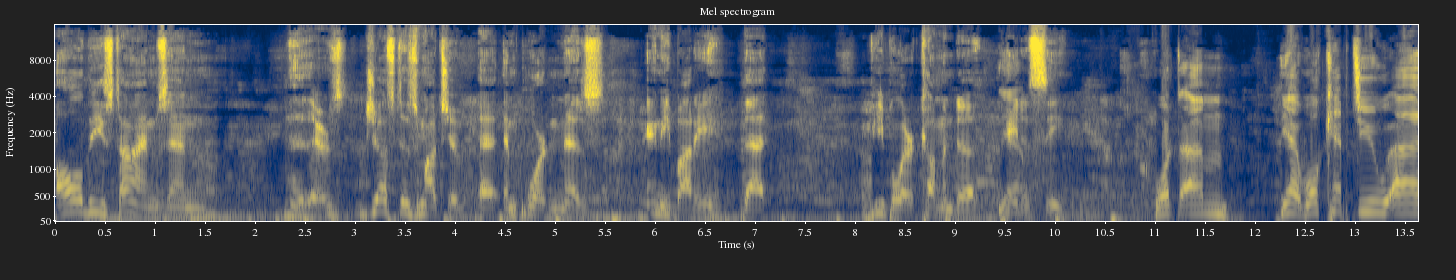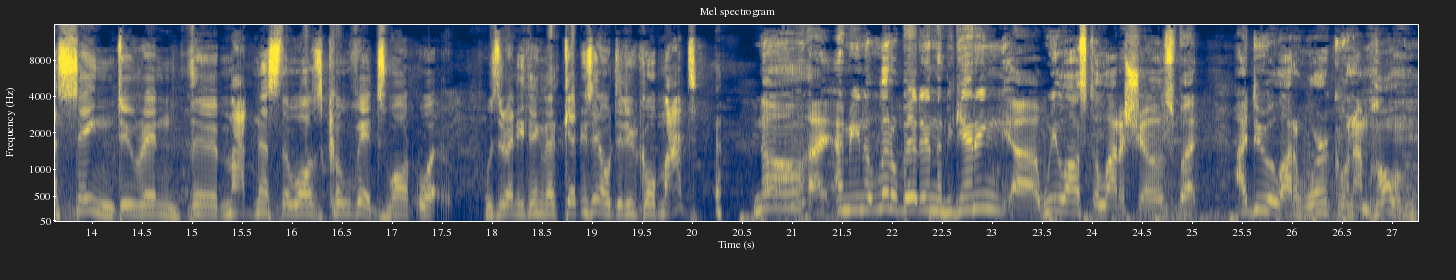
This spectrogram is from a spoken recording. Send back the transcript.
all these times and there's just as much of, uh, important as anybody that people are coming to pay Yeah. to see. What um yeah, what kept you uh, sane during the madness that was COVID? What what was there anything that kept you sane, or did you go mad? No, I, I mean a little bit in the beginning. Uh, we lost a lot of shows, but I do a lot of work when I'm home,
